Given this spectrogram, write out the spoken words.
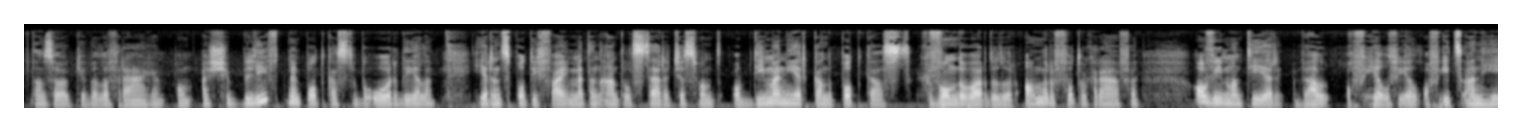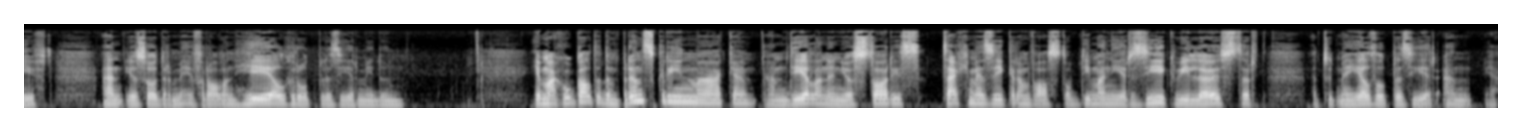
dan zou ik je willen vragen om alsjeblieft mijn podcast te beoordelen hier in Spotify met een aantal sterretjes, want op die manier kan de podcast gevonden worden door andere fotografen of iemand die er wel of heel veel of iets aan heeft. En je zou er mij vooral een heel groot plezier mee doen. Je mag ook altijd een printscreen maken, hem delen in je stories. Tag mij zeker en vast. Op die manier zie ik wie luistert. Het doet mij heel veel plezier. En ja,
